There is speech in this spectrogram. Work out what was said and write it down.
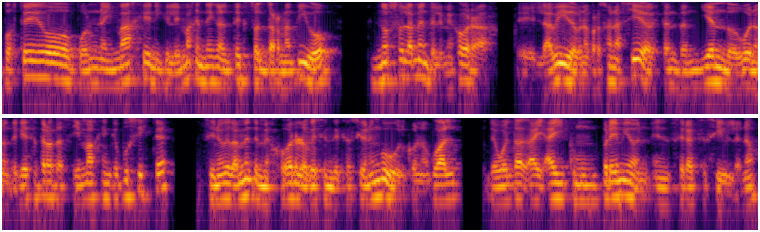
posteo, poner una imagen y que la imagen tenga el texto alternativo, no solamente le mejora eh, la vida de una persona ciega que está entendiendo, bueno, de qué se trata esa imagen que pusiste, sino que también te mejora lo que es indexación en Google, con lo cual de vuelta hay, como un premio en, ser accesible, ¿no?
